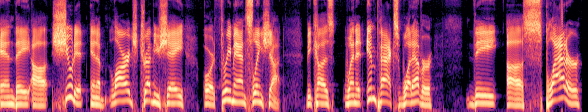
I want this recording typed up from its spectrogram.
and they uh, shoot it in a large trebuchet or three man slingshot because when it impacts whatever, the uh, splatter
